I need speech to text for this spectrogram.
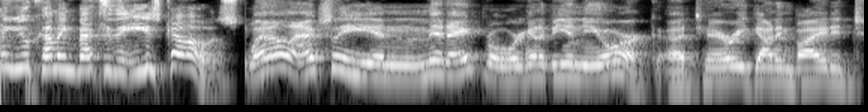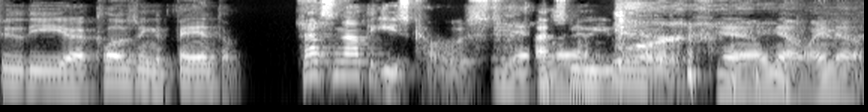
are you coming back to the East Coast? Well, actually, in mid-April, we're going to be in New York. Uh, Terry got invited to the uh, closing of Phantom. That's not the East Coast. Yeah. That's New York. Yeah, I know, I know.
